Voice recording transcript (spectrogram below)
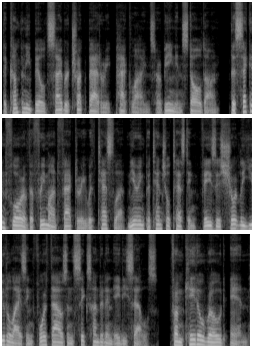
the company builds Cybertruck battery pack lines are being installed on. The second floor of the Fremont factory with Tesla nearing potential testing phases shortly utilizing 4,680 cells. From Kato Road and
